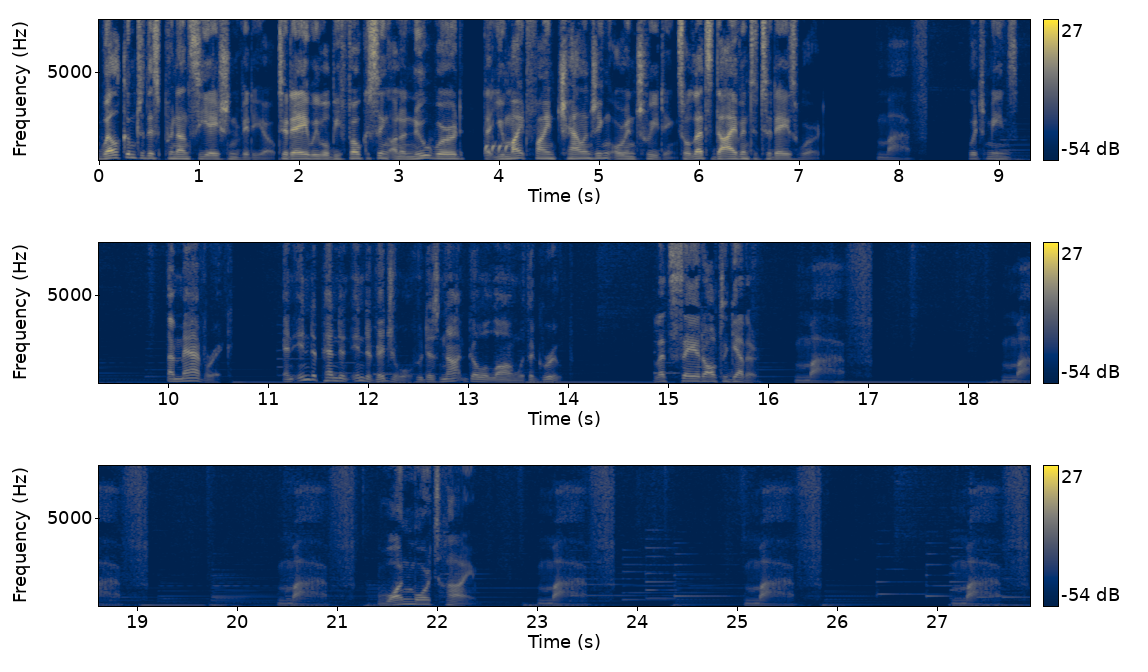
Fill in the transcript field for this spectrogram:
Welcome to this pronunciation video. Today we will be focusing on a new word that you might find challenging or intriguing. So let's dive into today's word. Mav, which means A maverick. An independent individual who does not go along with a group. Let's say it all together. Mav. Mav. Mav. One more time. Mav. Mav. Mav.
